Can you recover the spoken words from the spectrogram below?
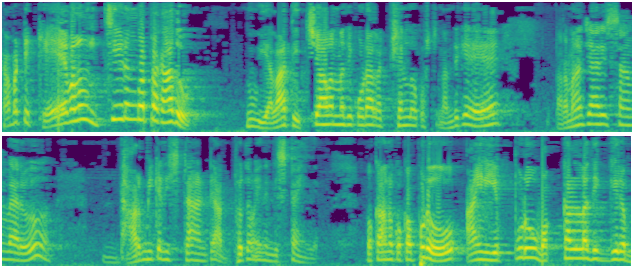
కాబట్టి కేవలం ఇచ్చేయడం గొప్ప కాదు. నువ్వు ఎలా తెచ్చావన్నది కూడా లక్ష్యంలోకి వస్తుంది. అందుకే పరమాచార్య స్వామి వారు ధార్మిక నిష్ఠ అంటే అద్భుతమైన నిష్ఠ అయింది ఒకనకొకప్పుడు ఆయన ఎప్పుడూ ఒక్కళ్ళ దగ్గర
